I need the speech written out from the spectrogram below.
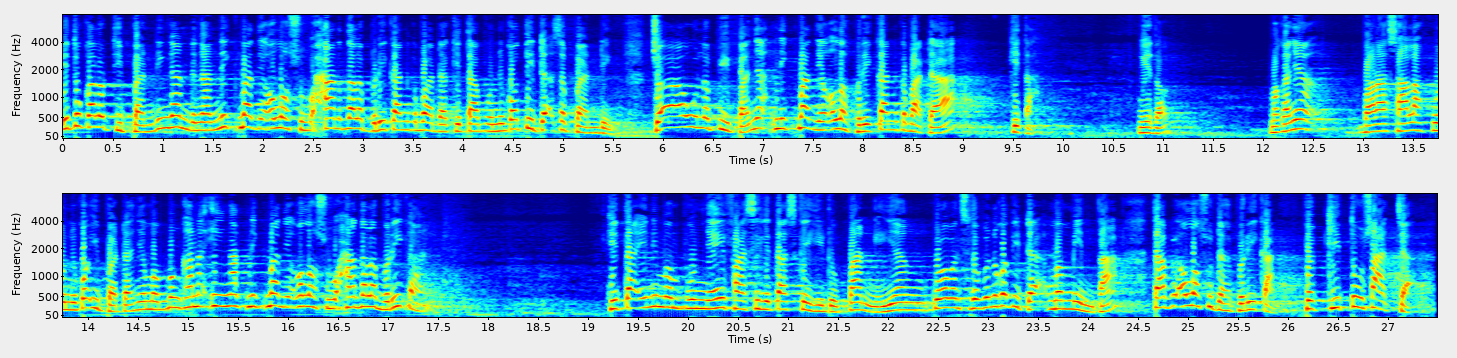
itu kalau dibandingkan dengan nikmat yang Allah Subhanahu wa taala berikan kepada kita pun kok tidak sebanding. Jauh lebih banyak nikmat yang Allah berikan kepada kita. Gitu. Makanya para salaf pun kok ibadahnya mempeng karena ingat nikmat yang Allah Subhanahu wa taala berikan. Kita ini mempunyai fasilitas kehidupan yang Pulau kok tidak meminta, tapi Allah sudah berikan begitu saja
